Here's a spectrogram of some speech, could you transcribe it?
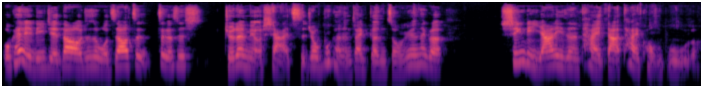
我可以理解到，就是我知道这这个是绝对没有下一次，就不可能再跟踪，因为那个心理压力真的太大，太恐怖了。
